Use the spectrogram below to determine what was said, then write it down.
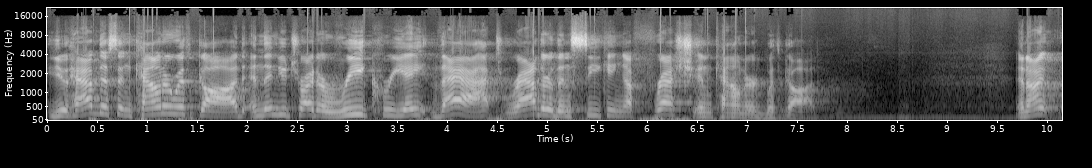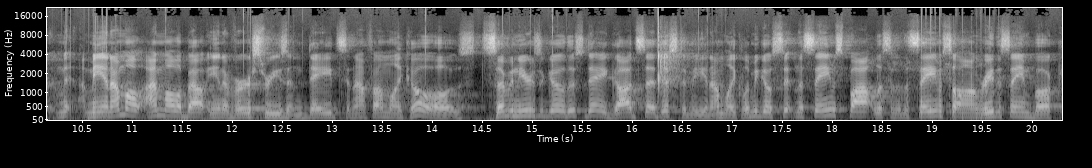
you have this encounter with God, and then you try to recreate that rather than seeking a fresh encounter with God. And I, man, I'm all, I'm all about anniversaries and dates. And if I'm like, oh, seven years ago this day, God said this to me. And I'm like, let me go sit in the same spot, listen to the same song, read the same book.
